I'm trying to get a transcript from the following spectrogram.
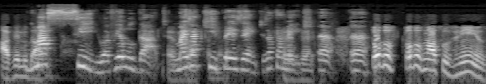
aveludado. macio, aveludado, Exatamente. mas aqui presente, exatamente. Presente. É, é. Todos todos os nossos vinhos,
